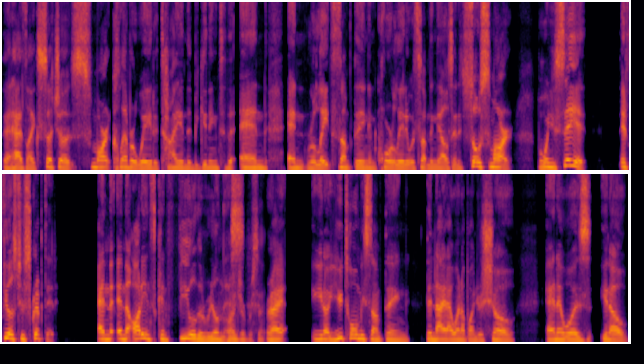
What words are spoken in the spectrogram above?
that has like such a smart, clever way to tie in the beginning to the end and relate something and correlate it with something else. And it's so smart. But when you say it, it feels too scripted. And and the audience can feel the realness. 100%. Right? You know, you told me something the night I went up on your show, and it was, you know,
